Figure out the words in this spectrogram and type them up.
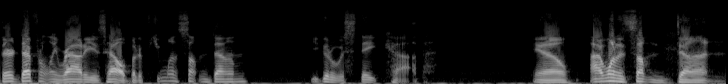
they're definitely rowdy as hell. But if you want something done, you go to a state cop. You know, I wanted something done.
